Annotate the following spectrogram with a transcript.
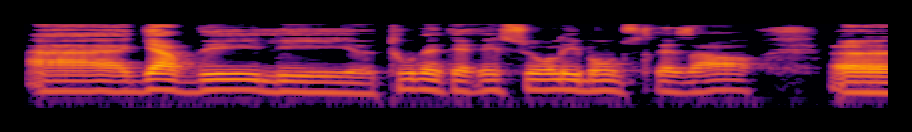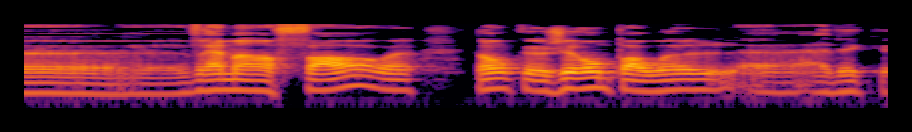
à garder les euh, taux d'intérêt sur les bons du Trésor euh, vraiment forts. Donc, Jérôme Powell avec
